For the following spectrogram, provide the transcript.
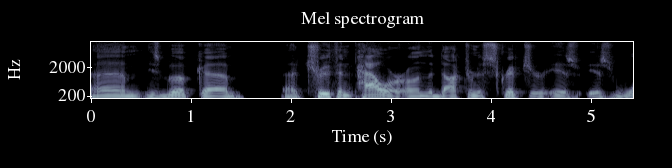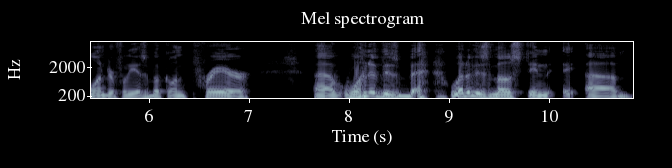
Um, his book, um, uh, Truth and Power on the doctrine of Scripture is is wonderful. He has a book on prayer. Uh, one of his one of his most in um,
